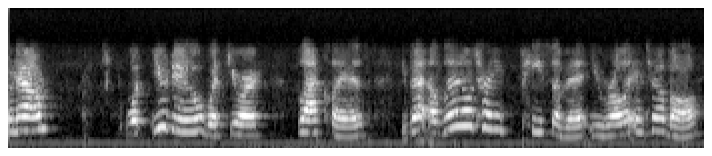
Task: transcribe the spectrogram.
So now, what you do with your black clay is, you get a little tiny piece of it, you roll it into a ball,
